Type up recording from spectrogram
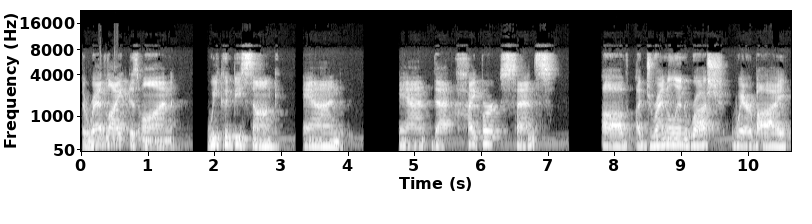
the red light is on, we could be sunk, and and that hyper sense of adrenaline rush whereby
